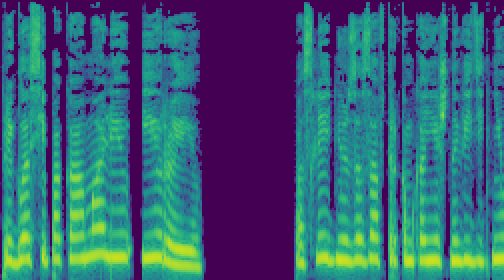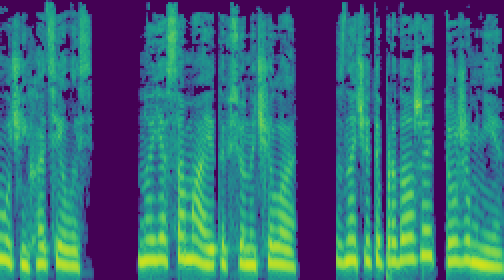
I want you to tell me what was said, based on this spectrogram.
Пригласи пока Амалию и Ирею. Последнюю за завтраком, конечно, видеть не очень хотелось, но я сама это все начала, значит, и продолжать тоже мне.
